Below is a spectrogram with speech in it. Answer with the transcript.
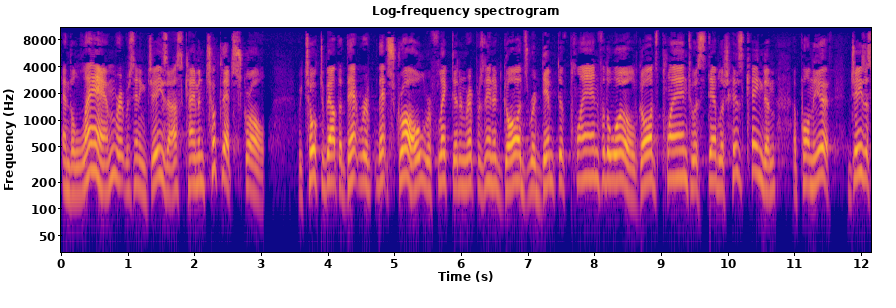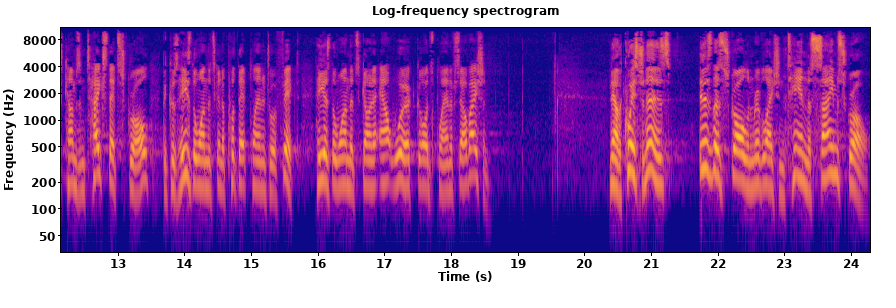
And the Lamb, representing Jesus, came and took that scroll. We talked about that that, re- that scroll reflected and represented God's redemptive plan for the world, God's plan to establish His kingdom upon the earth. Jesus comes and takes that scroll because He's the one that's going to put that plan into effect. He is the one that's going to outwork God's plan of salvation. Now, the question is is the scroll in Revelation 10 the same scroll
